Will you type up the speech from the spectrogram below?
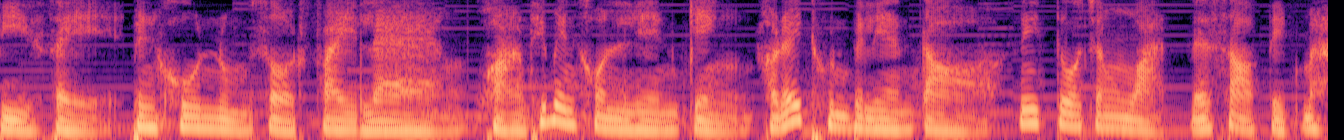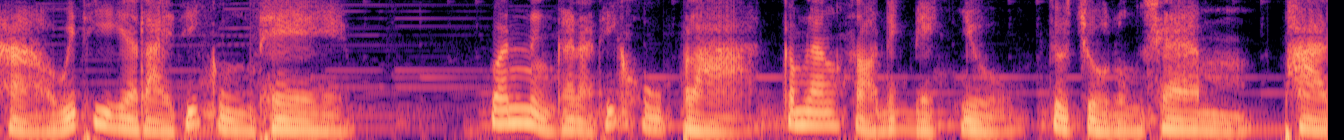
ปีเศษ เป็นครูหนุ่มโสดไฟแรง ความที่เป็นคนเรียนเก่ง เขาได้ทุนไปเรียนต่อ ในตัวจังหวัดและสอบติดมหาวิทยาลัยที่กรุงเทพวันหนึ่งขณะที่ครูปราดกำลังสอนเด็กๆอยู่ จู่ๆลุงแชมผ่าน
